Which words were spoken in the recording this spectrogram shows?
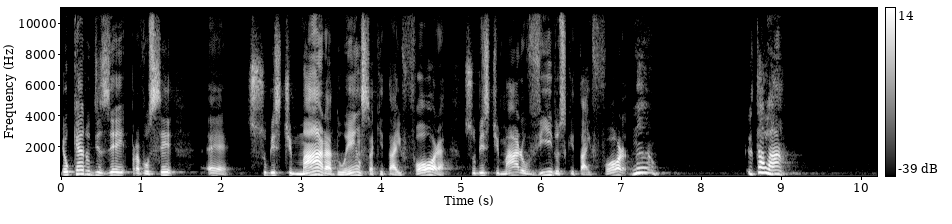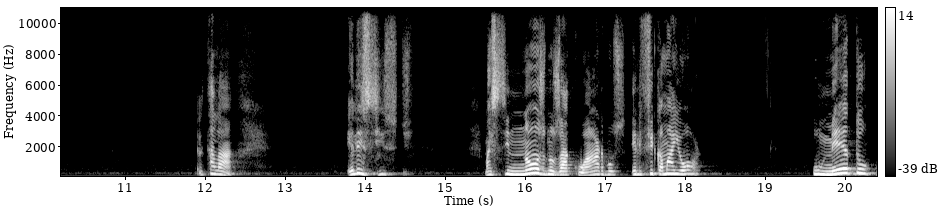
Eu quero dizer para você, é, subestimar a doença que está aí fora, subestimar o vírus que está aí fora. Não, ele está lá. Ele está lá. Ele existe. Mas se nós nos acuarmos, ele fica maior. O medo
